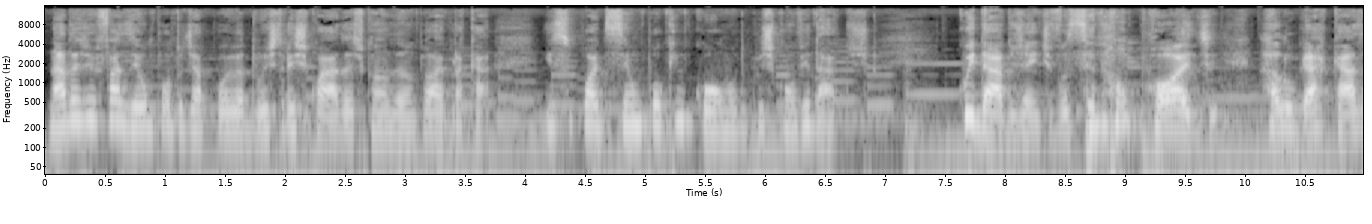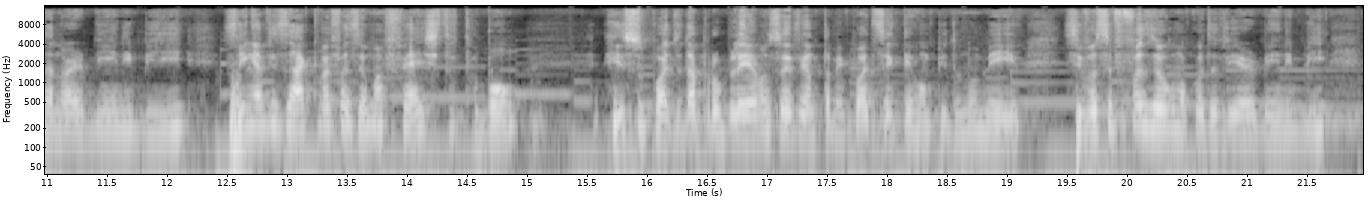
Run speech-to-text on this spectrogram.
Nada de fazer um ponto de apoio a duas, três quadras, ficando andando para lá e para cá. Isso pode ser um pouco incômodo para os convidados. Cuidado, gente, você não pode alugar casa no Airbnb sem avisar que vai fazer uma festa, tá bom? Isso pode dar problemas, o evento também pode ser interrompido no meio. Se você for fazer alguma coisa via Airbnb,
